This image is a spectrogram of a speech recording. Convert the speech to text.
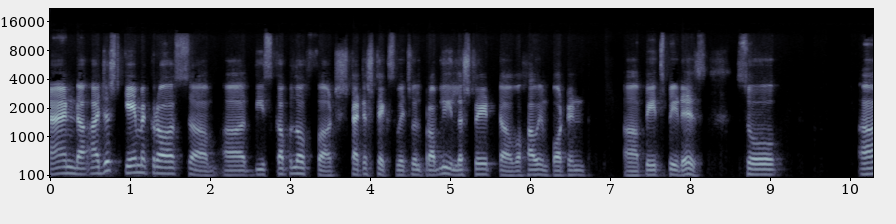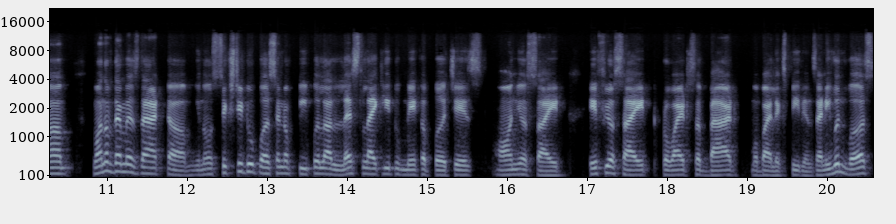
And uh, I just came across um, uh, these couple of uh, statistics, which will probably illustrate how important page speed is. So, um, one of them is that um, you know 62% of people are less likely to make a purchase on your site if your site provides a bad mobile experience. And even worse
